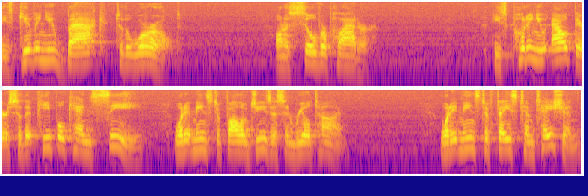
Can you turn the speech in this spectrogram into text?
he's giving you back to the world on a silver platter. He's putting you out there so that people can see what it means to follow Jesus in real time, what it means to face temptation.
